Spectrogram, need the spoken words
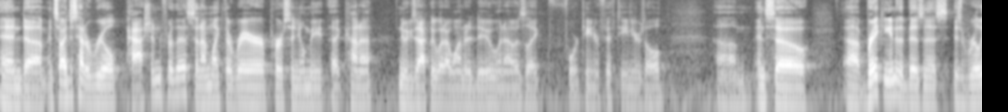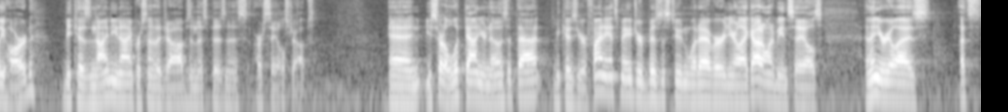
and um, and so I just had a real passion for this. And I'm like the rare person you'll meet that kind of knew exactly what I wanted to do when I was like 14 or 15 years old. Um, and so uh, breaking into the business is really hard because 99% of the jobs in this business are sales jobs. And you sort of look down your nose at that because you're a finance major, business student, whatever, and you're like, I don't want to be in sales. And then you realize that's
